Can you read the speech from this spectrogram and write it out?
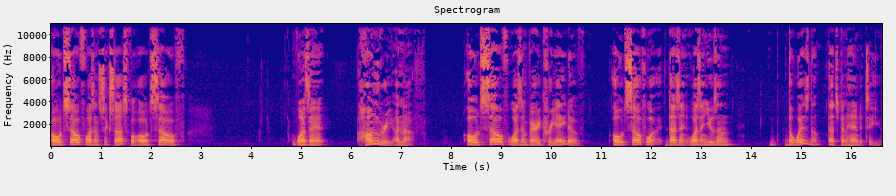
Old self wasn't successful. Old self wasn't hungry enough. Old self wasn't very creative. Old self doesn't wasn't using the wisdom that's been handed to you.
